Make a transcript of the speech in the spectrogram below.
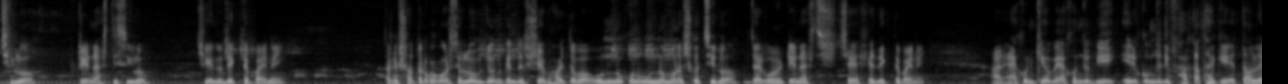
ছিল, ট্রেন আসতেছিল, সে কিন্তু দেখতে পায় নাই। তাকে সতর্ক করছে লোকজন, কিন্তু সে হয়তো বা অন্য কোনো অন্যমনস্ক ছিল, যার কোনো ট্রেন আসছে, সে দেখতে পায় নাই। আর এখন কী হবে? এখন যদি এরকম যদি ফাঁকা থাকে, তাহলে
